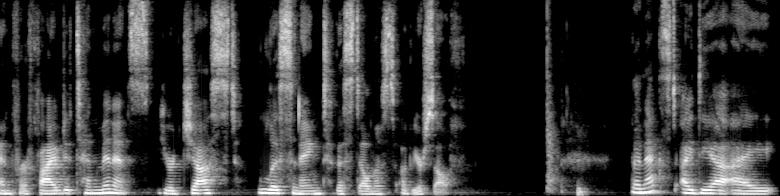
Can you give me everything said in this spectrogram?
and for five to 10 minutes, you're just listening to the stillness of yourself. The next idea I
